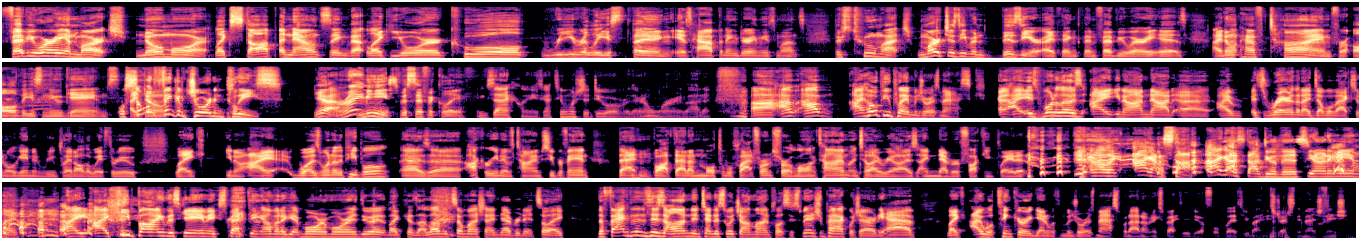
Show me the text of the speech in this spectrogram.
February and March, no more. Like, stop announcing that like your cool re-release thing is happening during these months. There's too much. March is even busier, I think, than February is. I don't have time for all these new games. Well, someone think of Jordan, please. Yeah, All right. me specifically. Exactly. He's got too much to do over there. Don't worry about it. Uh, I, I, I hope you play Majora's Mask. I, it's one of those. I, you know, I'm not. Uh, I. It's rare that I double back to an old game and replay it all the way through. Like, you know, I was one of the people as a Ocarina of Time super fan that mm-hmm. bought that on multiple platforms for a long time until I realized I never fucking played it. and I was like, I gotta stop. I gotta stop doing this. You know what I mean? Like, I, I keep buying this game expecting I'm gonna get more and more into it, like because I love it so much. And I never did. So like the fact that this is on Nintendo Switch Online plus expansion pack, which I already have, like I will tinker again with Majora's Mask, but I don't expect to do a full playthrough by any stretch of the imagination.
